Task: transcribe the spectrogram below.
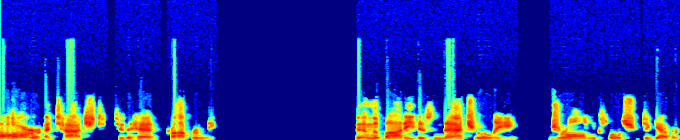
are attached to the head properly, then the body is naturally drawn closer together.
